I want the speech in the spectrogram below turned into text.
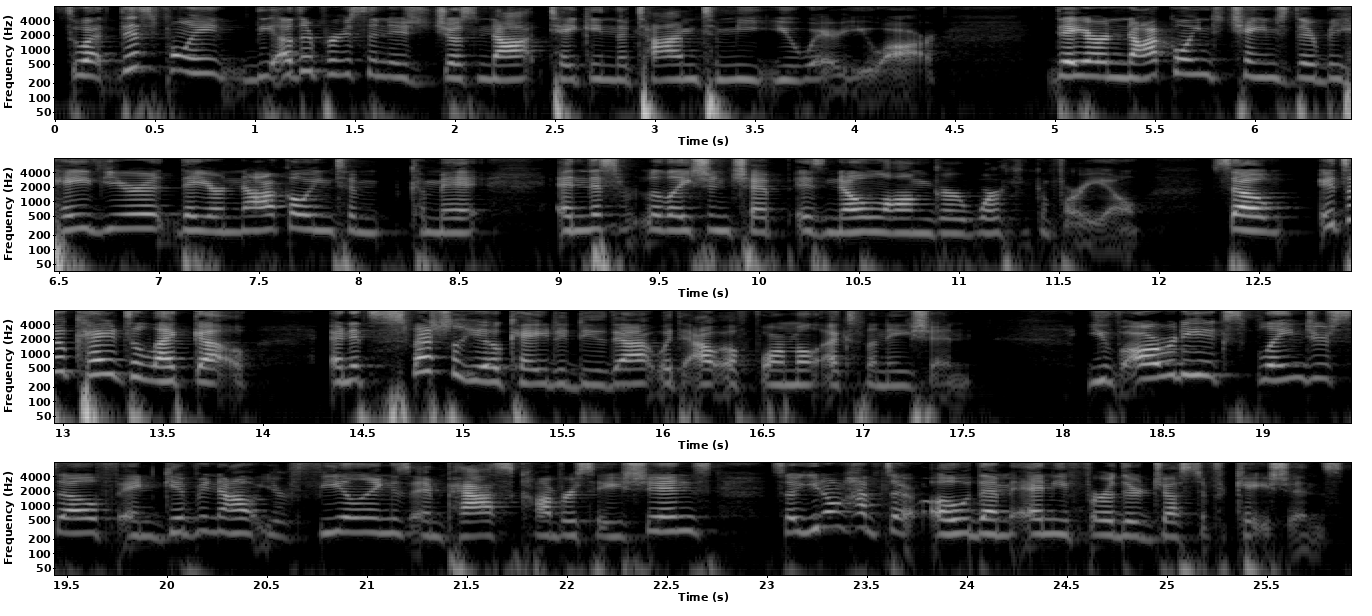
So at this point, the other person is just not taking the time to meet you where you are. They are not going to change their behavior, they are not going to commit and this relationship is no longer working for you. So it's okay to let go. And it's especially okay to do that without a formal explanation. You've already explained yourself and given out your feelings and past conversations, so you don't have to owe them any further justifications.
